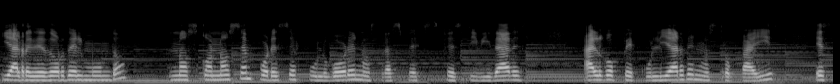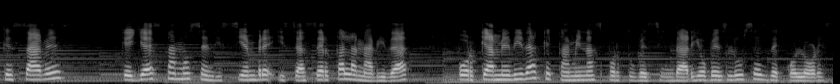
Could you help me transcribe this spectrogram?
Y alrededor del mundo nos conocen por ese fulgor en nuestras festividades. Algo peculiar de nuestro país es que sabes que ya estamos en diciembre y se acerca la Navidad porque a medida que caminas por tu vecindario ves luces de colores,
